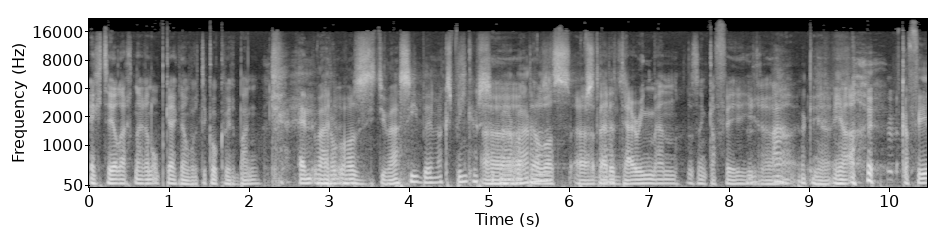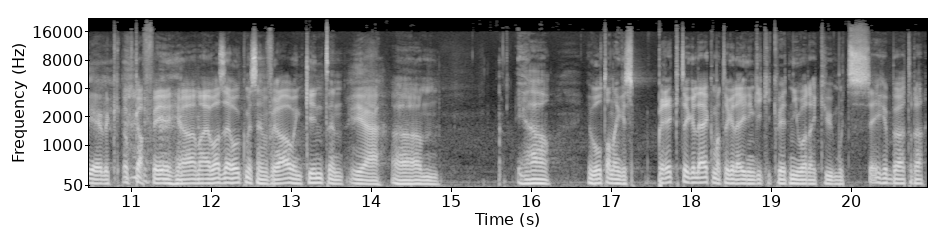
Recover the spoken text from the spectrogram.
echt heel hard naar hen opkijk, dan word ik ook weer bang. En waar Eh, was de situatie bij Max Pinkers? Waar, waar dat was bij de? Daring Man, dat is een café hier. eh, Ah, oké. ja, ja? Café eigenlijk. op café, ja. Maar hij was daar ook met zijn vrouw en kind en Ja. Ehm, ja, je wilt dan een gesprek tegelijk, maar tegelijk denk ik, ik weet niet wat ik u moet zeggen buiten dat.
